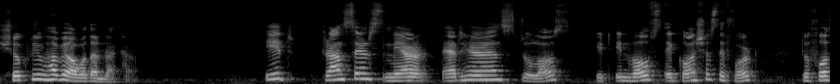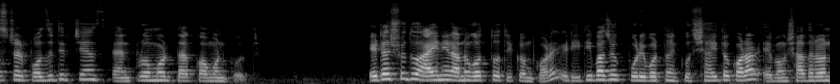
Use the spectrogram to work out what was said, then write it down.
সক্রিয়ভাবে অবদান রাখা। It transcends mere adherence to laws it involves a conscious effort to foster positive change and promote the common good এটা শুধু আইনের আনুগত্য অতিক্রম করে, এটি ইতিবাচক পরিবর্তনকে উৎসাহিত করার এবং সাধারণ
